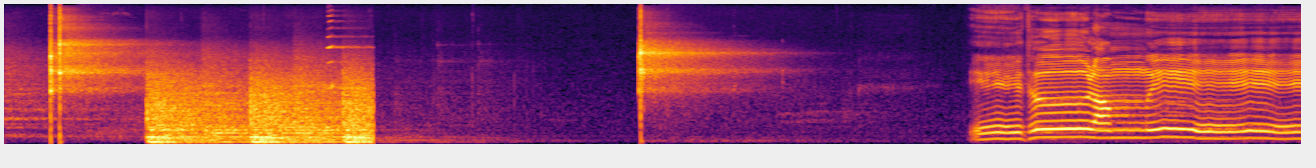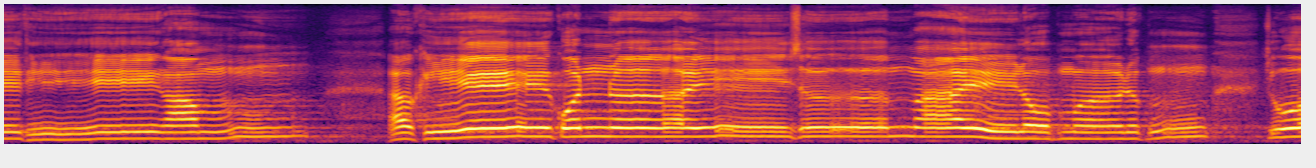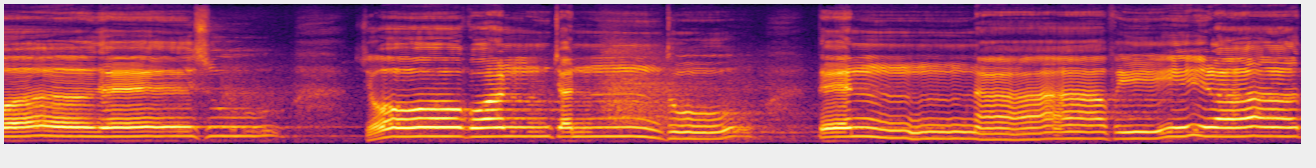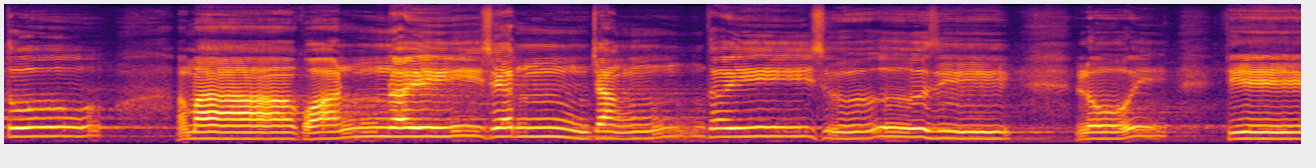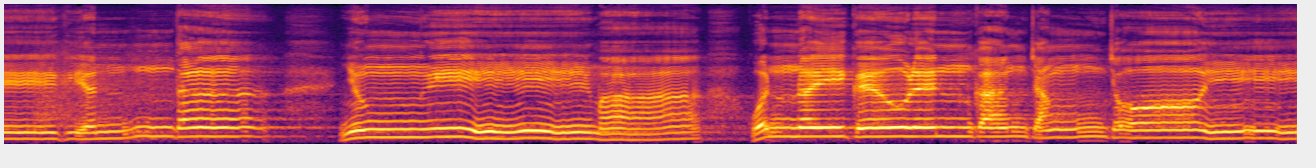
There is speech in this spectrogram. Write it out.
Mà quán ấy xét chẳng thấy sự gì. Lỗi thì khiến ta nhưng ý mà quân ấy kêu lên càng chẳng cho ý.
